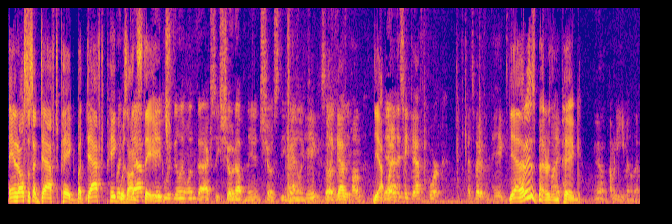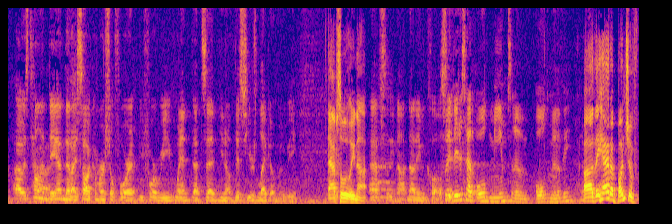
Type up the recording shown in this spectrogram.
and it also said Daft Pig, but Daft Pig but was on Daft stage. Pig was the only ones that actually showed up, and they didn't show Steve Daft Aoki. Pig? So like Daft really- Punk? yeah. Yeah. Why didn't they say Daft Pork? That's better than Pig. Yeah, that is better than Right. Pig. Yeah. I'm gonna email them. I was telling Dan that I saw a commercial for it before we went that said, you know, this year's Lego movie. Absolutely not. Absolutely not, not even close. So wait, they just had old memes in an old movie. Uh, they had a bunch of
